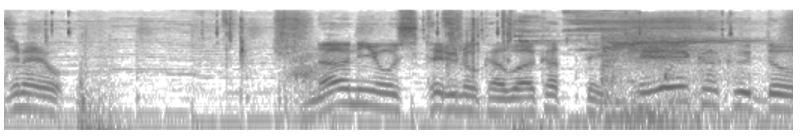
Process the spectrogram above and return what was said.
始めよう。何をしてるのか分かって計画通りもう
